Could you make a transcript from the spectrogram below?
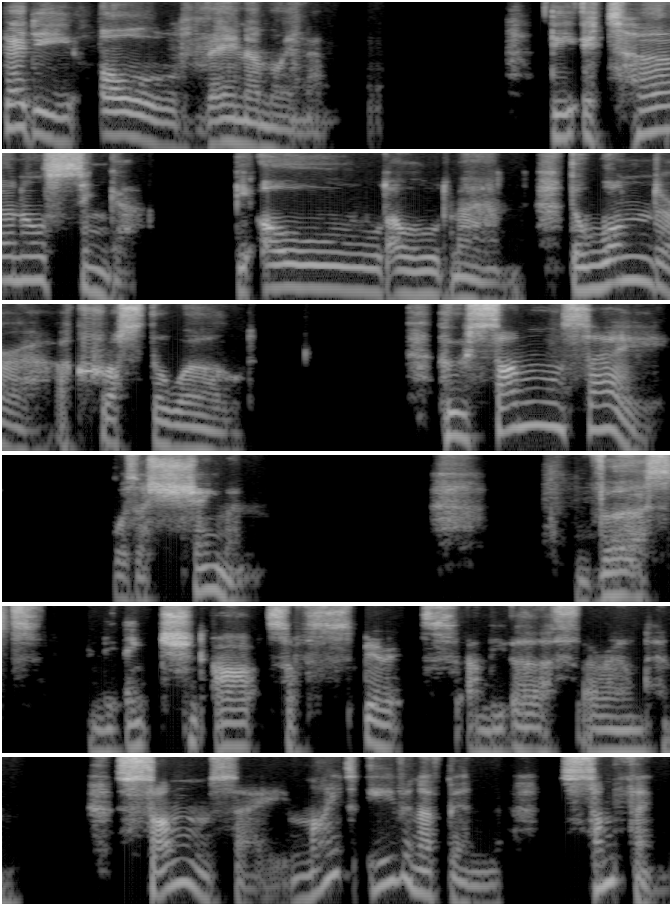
steady old Väinämöinen, the eternal singer, the old, old man, the wanderer across the world, who some say was a shaman, versed in the ancient arts of spirits and the earth around him. Some say might even have been something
